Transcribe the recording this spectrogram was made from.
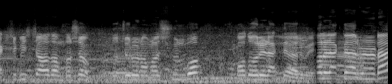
একশো বিশ চাওয়া দাম। দর্শক, তো চলুন আমরা শুনব কত হলে রাখতে পারবে। কত রাখতে পারবেন ওটা।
